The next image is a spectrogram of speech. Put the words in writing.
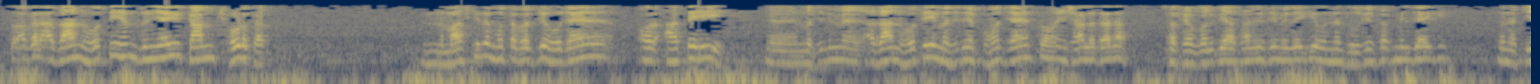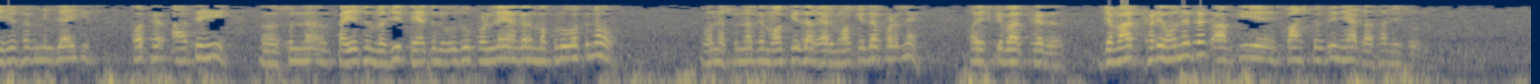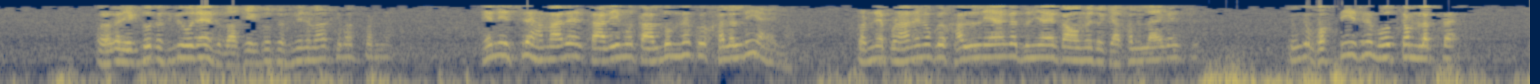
تو اگر اذان ہوتی ہم دنیاوی کام چھوڑ کر نماز کی طرف متوجہ ہو جائیں اور آتے ہی مسجد میں اذان ہوتے ہی مسجد میں پہنچ جائیں تو ان شاء اللہ تعالیٰ صف اول بھی آسانی سے ملے گی انہیں دوسری صف مل جائے گی انہیں تیسری صف مل جائے گی۔ اور پھر آتے ہی سننا تحیت المسجد، تحیت الوضو پڑھ لیں، اگر مقروت نہ ہو ورنہ سنت موقع غیر موقع پڑھ لیں۔ اور اس کے بعد پھر جماعت کھڑے ہونے تک آپ کی یہ پانچ تصویر نہایت آسانی سے ہوگی۔ اور اگر ایک دو تصویر ہو جائیں تو باقی ایک دو تصویر نماز کے بعد پڑھ لیں۔ یعنی اس سے ہمارے تعلیم و تعلم میں کوئی خلل نہیں آئے گا۔ پڑھنے پڑھانے میں کوئی خلل نہیں آئے گا، دنیا کے گاؤں میں تو کیا خلل آئے گا اس سے؟ کیونکہ وقت ہی اس میں بہت کم لگتا ہے۔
